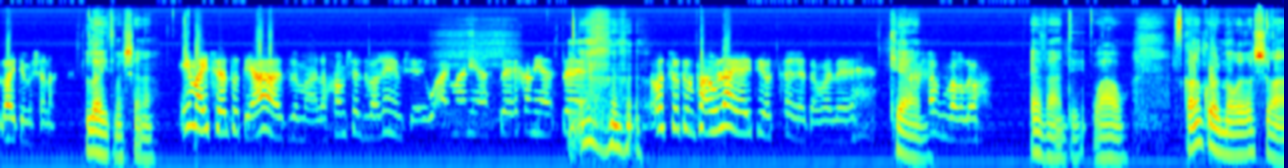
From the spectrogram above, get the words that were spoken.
לא הייתי משנה. לא היית משנה. אם היית שואלת אותי אז, במהלכם של דברים, שוואי, מה אני אעשה, איך אני אעשה, עוד שעות אולפן, אולי הייתי יוצרת, אבל אה, כן, עכשיו כבר לא. הבנתי. וואו. אז קודם כל, מעורר השראה.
